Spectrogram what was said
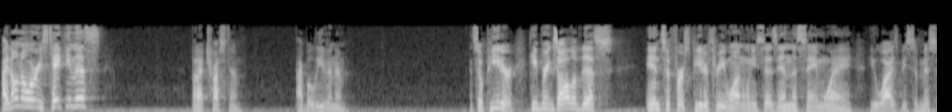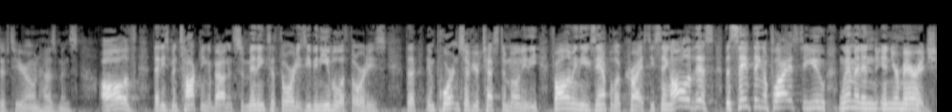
I don't know where he's taking this, but I trust him. I believe in him. And so Peter, he brings all of this into 1 Peter 3 1 when he says, In the same way, you wives be submissive to your own husbands. All of that he's been talking about and submitting to authorities, even evil authorities, the importance of your testimony, the following the example of Christ. He's saying all of this, the same thing applies to you women in, in your marriage.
